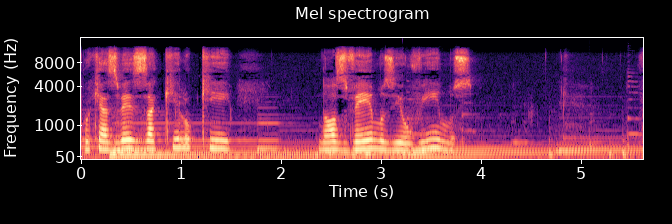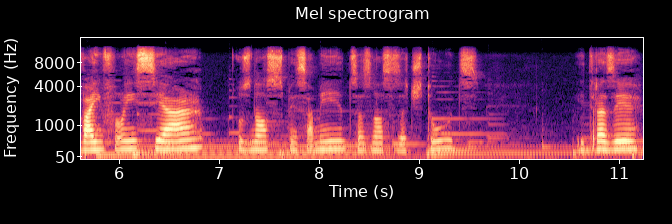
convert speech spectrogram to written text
porque às vezes aquilo que nós vemos e ouvimos vai influenciar os nossos pensamentos, as nossas atitudes e trazer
